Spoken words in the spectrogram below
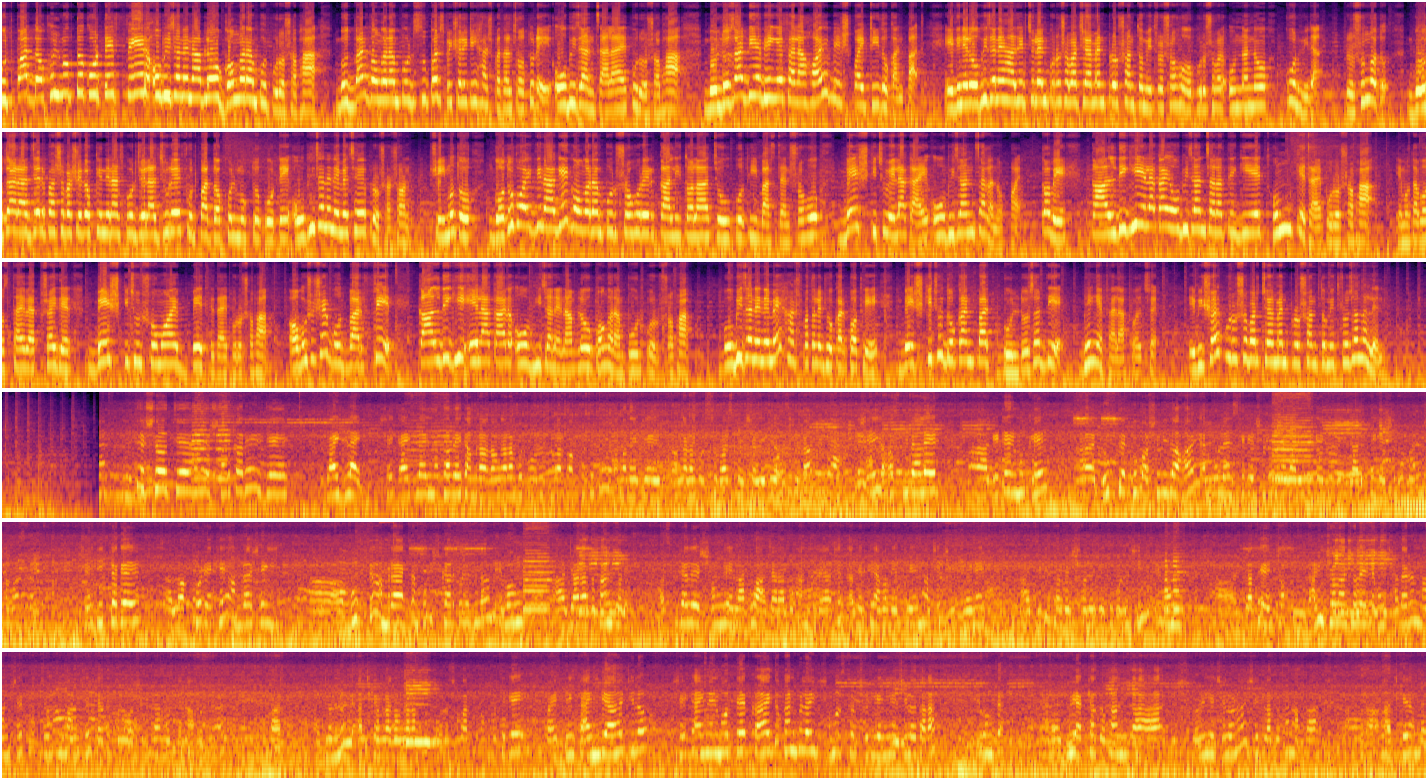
ফুটপাত দখলমুক্ত করতে ফের অভিযানে নামল গঙ্গারামপুর পুরসভা। বুধবার গঙ্গারামপুর সুপার স্পেশালিটি হাসপাতাল চত্বরে অভিযান চালায় পুরসভা। বুলডোজার দিয়ে ভেঙে ফেলা হয় বেশ কয়েকটি দোকানপাট। এদিনের অভিযানে হাজির ছিলেন পুরসভার চেয়ারম্যান প্রশান্ত মিত্র সহ পুরসভার অন্যান্য কর্মীরা। প্রসঙ্গত, গোটা রাজ্যের পাশাপাশি দক্ষিণ দিনাজপুর জেলা জুড়ে ফুটপাত দখল মুক্ত করতে অভিযানে নেমেছে প্রশাসন। সেই মতো গত কয়েকদিন আগে গঙ্গারামপুর শহরের কালীতলা, চৌপথি বাসস্ট্যান্ড সহ বেশ কিছু এলাকায় অভিযান চালানো হয়। তবে কালদিঘি এলাকায় অভিযান চালাতে গিয়ে থমকে যায় পুরসভা। এমতাবস্থায় ব্যবসায়ীদের বেশ কিছু সময় বেঁধে দেয় পুরসভা। অবশেষে বুধবার ফের কালদিঘি এলাকার অভিযানে নামল গঙ্গারামপুর পৌরসভা। অভিযানে নেমে হাসপাতালে ঢোকার পথে বেশ কিছু দোকানপাট বুলডোজার দিয়ে ভেঙে ফেলা হয়েছে। এ বিষয়ে পুরসভার চেয়ারম্যান প্রশান্ত মিত্র জানালেন। উদ্দেশ্য হচ্ছে আমাদের সরকারের যে গাইডলাইন সেই গাইডলাইন মোতাবেক আমরা গঙ্গারামপুর পৌরসভার পক্ষ থেকে আমাদের যে গঙ্গারামপুর সুপার স্পেশালিটি হসপিটাল সেই হসপিটালের গেটের মুখে ঢুকতে খুব অসুবিধা হয়। অ্যাম্বুলেন্স থেকে শুরু করে গাড়ি থেকে গাড়ি থেকে শুরু করে সমস্ত সেই দিকটাকে লক্ষ্য রেখে আমরা সেই মুখটা আমরা একদম পরিষ্কার করে দিলাম এবং যারা দোকান করে হসপিটালের সঙ্গে লাগোয়া যারা দোকান করে আছে, তাদেরকে আমাদের ট্রেন আছে, সেই ট্রেনের থেকে তাদের সরে যেতে বলেছি এবং যাতে গাড়ি চলাচলের এবং সাধারণ মানুষের, পথচলতি মানুষের যাতে কোনো অসুবিধার মধ্যে না পড়তে হয়, তার জন্যই আজকে আমরা গঙ্গারামপুর পৌরসভার পক্ষ থেকে কয়েকদিন টাইম দেওয়া হয়েছিল। সেই টাইমের মধ্যে প্রায় দোকানগুলোই সমস্ত সরিয়ে নিয়েছিল তারা এবং দুই একটা দোকান সরিয়েছিল না, সেগুলো দোকান আমরা আজকে আমরা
